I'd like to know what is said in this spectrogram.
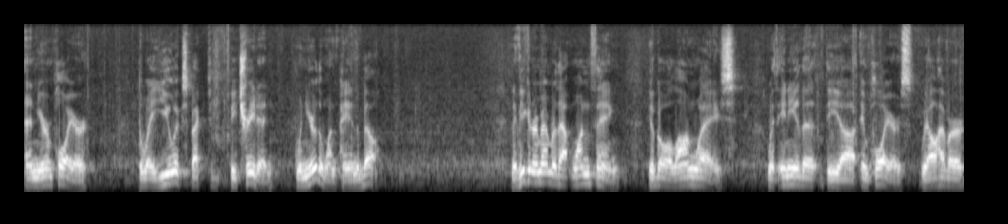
and your employer the way you expect to be treated when you're the one paying the bill? And if you can remember that one thing, you'll go a long ways with any of the, the uh, employers. We all have our,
